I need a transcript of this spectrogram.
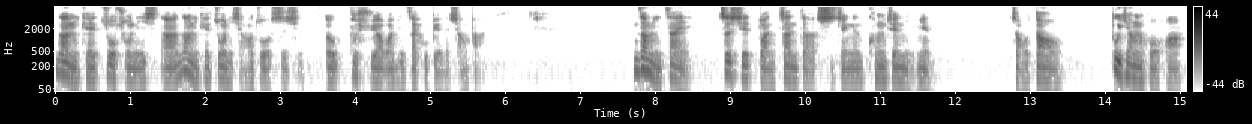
让你可以做出你，呃，让你可以做你想要做的事情，而不需要完全在乎别人的想法，让你在这些短暂的时间跟空间里面，找到不一样的火花，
